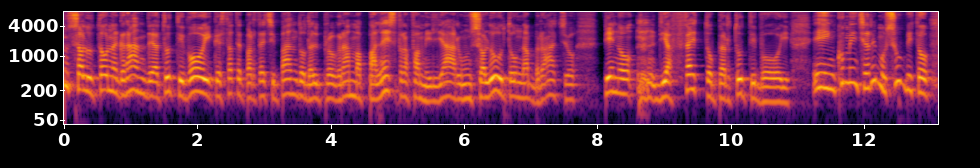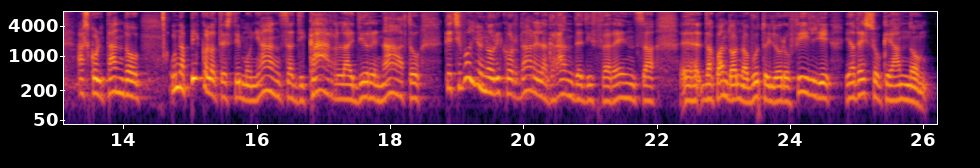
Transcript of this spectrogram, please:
Un salutone grande a tutti voi che state partecipando del programma Palestra Familiare, un saluto, un abbraccio pieno di affetto per tutti voi. E incominceremo subito ascoltando una piccola testimonianza di Carla e di Renato che ci vogliono ricordare la grande differenza eh, da quando hanno avuto i loro figli e adesso che hanno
